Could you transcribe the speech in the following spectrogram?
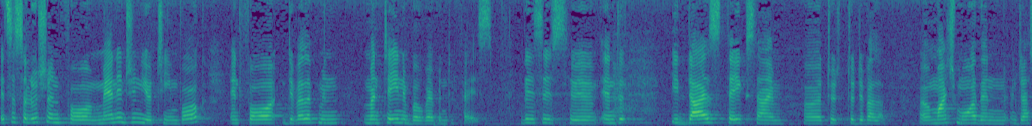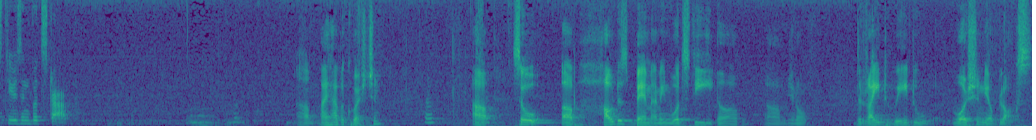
It's a solution for managing your teamwork and for developing maintainable web interface. This is, uh, and it does take time uh, to, to develop, uh, much more than just using Bootstrap. Um, I have a question. Uh, so, uh, how does BEM? I mean, what's the uh, um, you know the right way to version your blocks?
